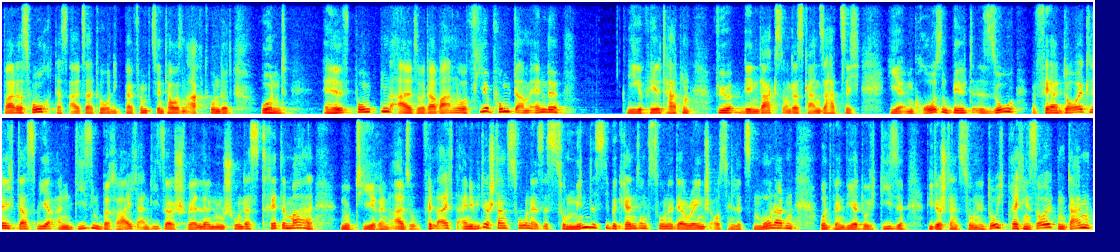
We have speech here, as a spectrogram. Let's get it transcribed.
war das Hoch, das Allzeithoch liegt bei 15.811 Punkten, also da waren nur vier Punkte am Ende die gefehlt hatten für den DAX. Und das Ganze hat sich hier im großen Bild so verdeutlicht, dass wir an diesem Bereich, an dieser Schwelle nun schon das dritte Mal notieren. Also vielleicht eine Widerstandszone. Es ist zumindest die Begrenzungszone der Range aus den letzten Monaten. Und wenn wir durch diese Widerstandszone durchbrechen sollten, dann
